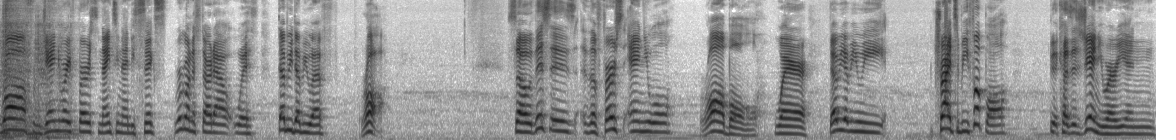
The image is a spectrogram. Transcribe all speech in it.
Raw from January 1st, 1996. We're going to start out with WWF Raw. So, this is the first annual Raw Bowl where WWE tried to be football because it's January and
